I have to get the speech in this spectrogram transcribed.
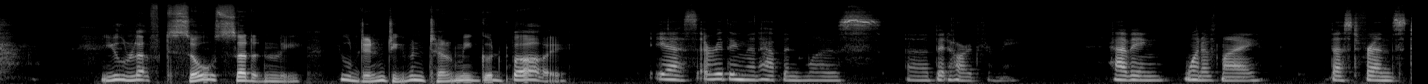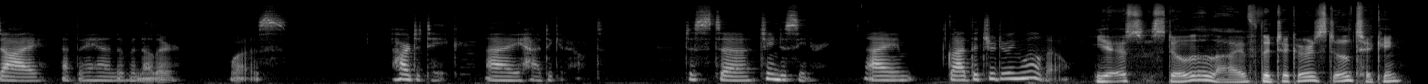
You left so suddenly. You didn't even tell me goodbye. Yes, everything that happened was a bit hard for me. Having one of my best friends die at the hand of another was hard to take. I had to get out. Just uh, change of scenery. I'm glad that you're doing well, though. Yes, still alive. The ticker is still ticking.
